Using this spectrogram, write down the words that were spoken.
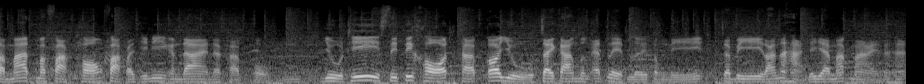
สามารถมาฝากท้องฝากอะไรที่นี่กันได้นะครับผมอยู่ที่ซิตี้คอร์ทครับ ก็อยู่ใจกลางเมืองแอดเลดเลยตรงนี้จะมีร้านอาหารเยอะแยะมากมายนะฮะ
